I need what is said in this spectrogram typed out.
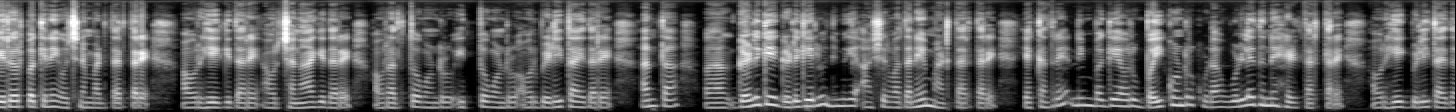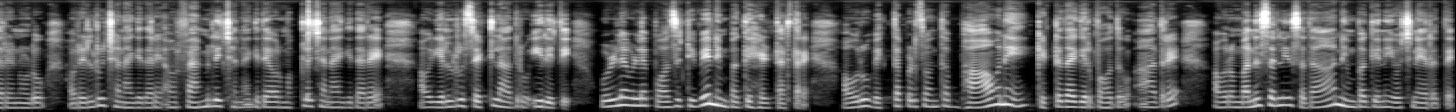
ಬೇರೆಯವ್ರ ಬಗ್ಗೆನೇ ಯೋಚನೆ ಮಾಡ್ತಾ ಇರ್ತಾರೆ. ಅವ್ರು ಹೇಗಿದ್ದಾರೆ, ಅವ್ರು ಚೆನ್ನಾಗಿದ್ದಾರೆ, ಅವ್ರು ಅದು ತೊಗೊಂಡ್ರು, ಇದು ತೊಗೊಂಡ್ರು, ಅವ್ರು ಬೆಳೀತಾ ಇದ್ದಾರೆ ಅಂತ ಗಳಿಗೆ ಗಳಿಗೆಲೂ ನಿಮಗೆ ಆಶೀರ್ವಾದನೇ ಮಾಡ್ತಾ ಇರ್ತಾರೆ. ಯಾಕಂದರೆ ನಿಮ್ಮ ಬಗ್ಗೆ ಅವರು ಬೈಕೊಂಡ್ರು ಕೂಡ ಒಳ್ಳೆಯದನ್ನೇ ಹೇಳ್ತಾ ಇರ್ತಾರೆ. ಅವ್ರು ಹೇಗೆ ಬೆಳೀತಾ ಇದ್ದಾರೆ ನೋಡು ಅವರೆಲ್ಲರೂ ಚೆನ್ನಾಗಿದ್ದಾರೆ, ಅವ್ರ ಫ್ಯಾಮಿಲಿ ಚೆನ್ನಾಗಿದೆ, ಅವ್ರ ಮಕ್ಕಳು ಚೆನ್ನಾಗಿದ್ದಾರೆ, ಅವ್ರು ಎಲ್ಲರೂ ಸೆಟ್ಲ್ ಆದರು ಈ ರೀತಿ ಒಳ್ಳೆ ಒಳ್ಳೆ ಪಾಸಿಟಿವೇ ನಿಮ್ಮ ಬಗ್ಗೆ ಹೇಳ್ತಾ ಇರ್ತಾರೆ. ಅವರು ವ್ಯಕ್ತಪಡಿಸುವಂಥ ಭಾವನೆ ಕೆಟ್ಟದಾಗಿರಬಹುದು ಆದರೆ ಅವರ ಮನಸ್ಸಲ್ಲಿ ಸದಾ ನಿಮ್ಮ ಬಗ್ಗೆನೇ ಯೋಚನೆ ಇರುತ್ತೆ.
